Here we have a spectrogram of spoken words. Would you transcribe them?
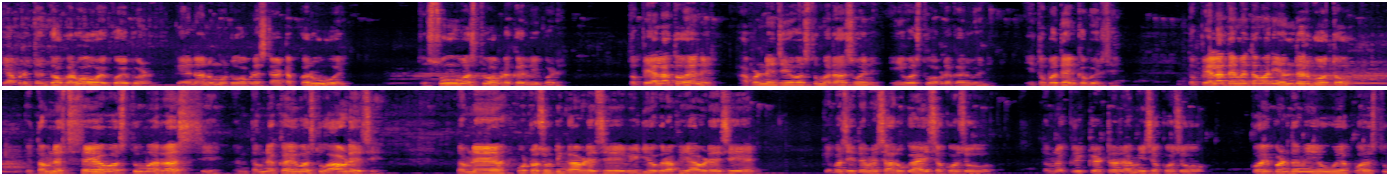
કે આપણે ધંધો કરવો હોય કોઈ પણ, કે નાનું મોટું આપણે સ્ટાર્ટઅપ કરવું હોય, તો શું વસ્તુ આપણે કરવી પડે? તો પહેલાં તો હે ને આપણને જે વસ્તુમાં રસ હોય ને એ વસ્તુ આપણે કરવાની. એ તો બધાને ખબર છે. તો પહેલાં તમે તમારી અંદર ગોતો કે તમને શે વસ્તુમાં રસ છે અને તમને કઈ વસ્તુ આવડે છે? તમને ફોટો શૂટિંગ આવડે છે, વિડીયોગ્રાફી આવડે છે, કે પછી તમે સારું ગાઈ શકો છો, તમને ક્રિકેટર રમી શકો છો. કોઈ પણ તમે એવું એક વસ્તુ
